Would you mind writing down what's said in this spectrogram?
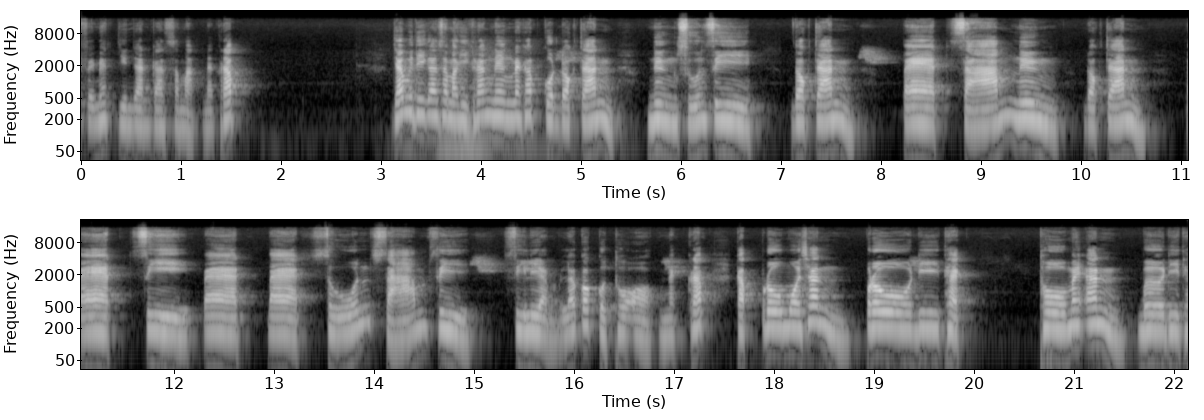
SMS ยืนยันการสมัครนะครับ ย้ำวิธีการสมัครอีกครั้งหนึ่งนะครับ กดดอกจัน 104 ดอกจัน 831 ดอกจัน 848 8034 สี่เหลี่ยม แล้วก็กดโทรออกนะครับ กับโปรโมชั่น Pro d t แทโทรไม่อั้นเบอร์ d t แท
